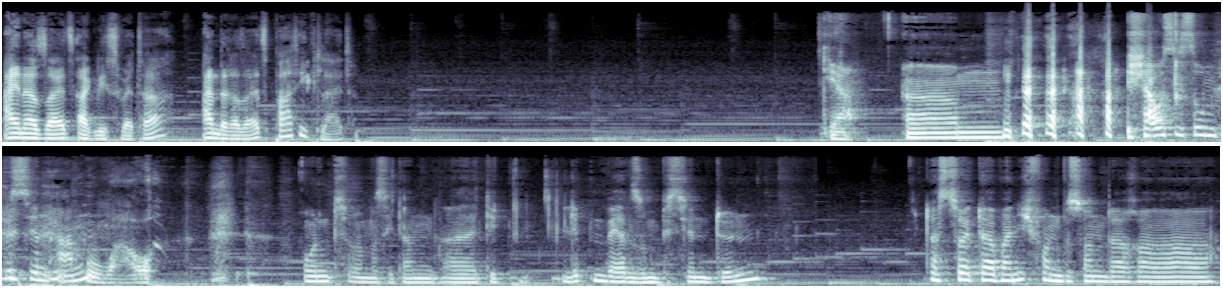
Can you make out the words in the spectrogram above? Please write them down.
Einerseits Ugly Sweater, andererseits Partykleid. Ja. Ähm, ich schaue sie so ein bisschen an Wow. Und wenn man sieht dann, äh, die Lippen werden so ein bisschen dünn. Das zeugt aber nicht von besonderer,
